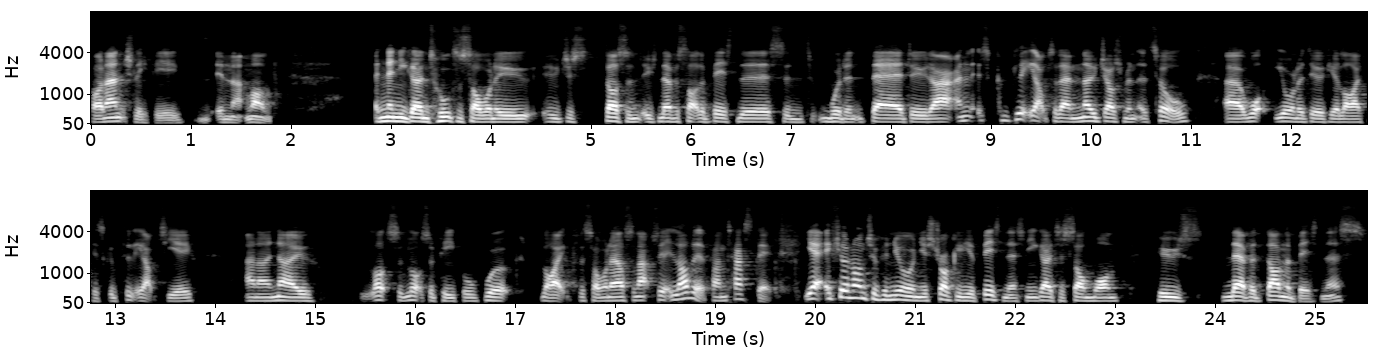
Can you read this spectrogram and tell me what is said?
financially for you in that month. And then you go and talk to someone who who just doesn't, who's never started a business and wouldn't dare do that, and it's completely up to them, no judgment at all. Uh, what you want to do with your life is completely up to you. And I know lots and lots of people work like for someone else and absolutely love it. Fantastic. Yeah, if you're an entrepreneur and you're struggling with your business and you go to someone who's never done a business,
